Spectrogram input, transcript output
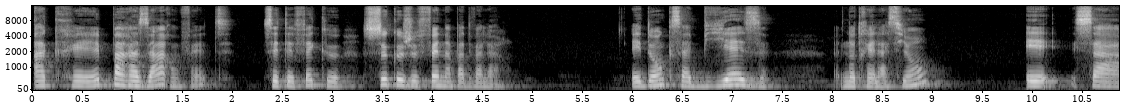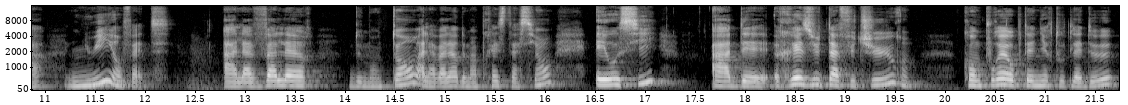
a créé par hasard, en fait, cet effet que ce que je fais n'a pas de valeur. Et donc, ça biaise notre relation et ça nuit, en fait, à la valeur de mon temps, à la valeur de ma prestation et aussi à des résultats futurs qu'on pourrait obtenir toutes les deux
